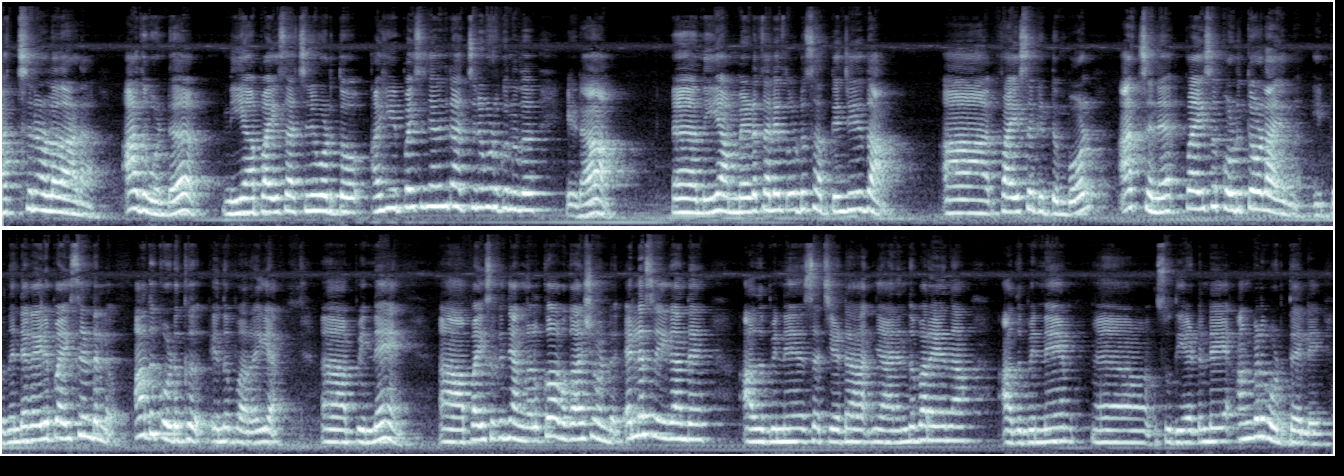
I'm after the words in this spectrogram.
അച്ഛനുള്ളതാണ്. അതുകൊണ്ട് നീ ആ പൈസ അച്ഛന് കൊടുത്തോ? അയ്യോ ഈ പൈസ ഞാൻ എന്തിനാ അച്ഛന് കൊടുക്കുന്നത്? എടാ നീ അമ്മയുടെ തൊട്ട് സത്യം ചെയ്താ പൈസ കിട്ടുമ്പോൾ അച്ഛന് പൈസ കൊടുത്തോളാ എന്ന്. ഇപ്പൊ നിന്റെ കയ്യിൽ പൈസ ഉണ്ടല്ലോ അത് കൊടുക്ക് എന്ന് പറയുക പിന്നെ പൈസക്ക് ഞങ്ങൾക്കും അവകാശമുണ്ട്. അല്ലേ ശ്രീകാന്തേ അത് പിന്നെ സച്ചിയേട്ടാ ഞാനെന്ത് പറയുന്ന? അത് പിന്നെ സുധിയേട്ടന്റെ അങ്കിൾ കൊടുത്തല്ലേ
